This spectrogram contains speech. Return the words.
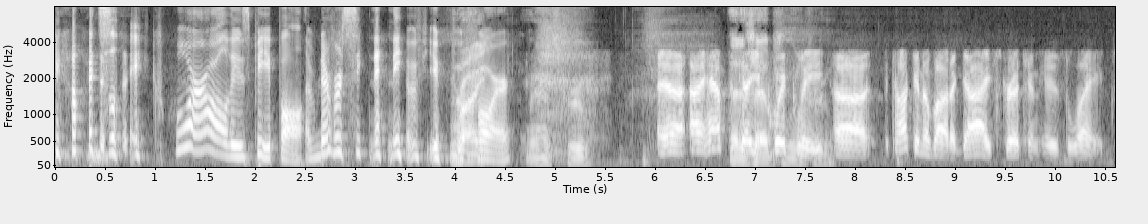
you know, it's like, who are all these people? I've never seen any of you before. Right. That's true. Uh, I have to That is tell you quickly, uh, talking about a guy stretching his legs.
